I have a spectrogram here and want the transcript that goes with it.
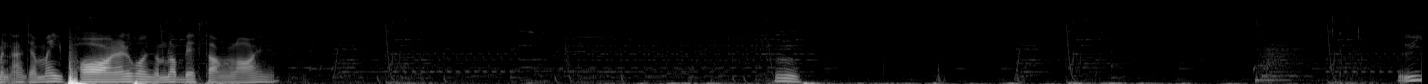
มันอาจจะไม่พอนะทุกคนสำหรับเบ็ดสองร้อยเนี่ยอืมอุ้ย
